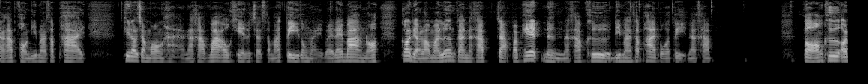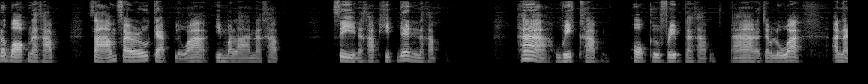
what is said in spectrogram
นะครับของดีมานซัพพลายที่เราจะมองหานะครับว่าโอเคเราจะสามารถตีตรงไหนไว้ได้บ้างเนาะก็เดี๋ยวเรามาเริ่มกันนะครับ จากประเภท1นงนะครับคือดีมานซัพพลายปกตินะครับ2คือ order box นะครับ 3 f a r r e l gap หรือว่า imbalance นะครับ 4 นะครับ hidden นะครับ 5 weak ครับ 6 คือ flip นะครับอ่าเราจะรู้ว่าอันไหน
